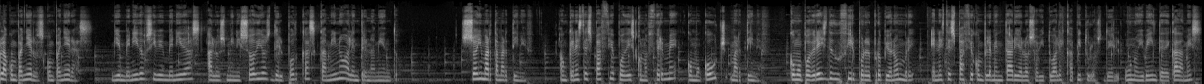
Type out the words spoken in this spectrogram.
Hola compañeros, compañeras, bienvenidos y bienvenidas a los minisodios del podcast Camino al Entrenamiento. Soy Marta Martínez, aunque en este espacio podéis conocerme como Coach Martínez. Como podréis deducir por el propio nombre, en este espacio complementario a los habituales capítulos del 1 y 20 de cada mes,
